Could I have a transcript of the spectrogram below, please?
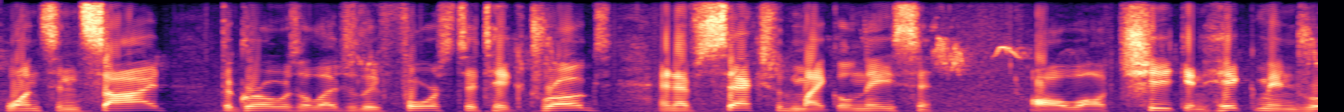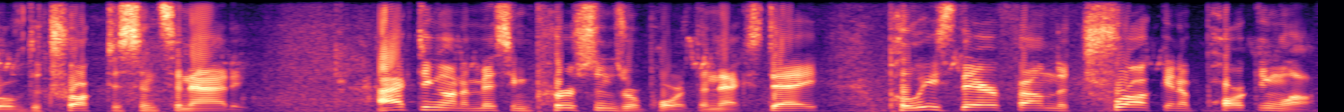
Once inside, the girl was allegedly forced to take drugs and have sex with Michael Nason, all while Cheek and Hickman drove the truck to Cincinnati. Acting on a missing persons report the next day, police there found the truck in a parking lot.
